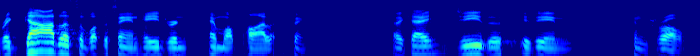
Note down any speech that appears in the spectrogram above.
regardless of what the Sanhedrin and what Pilate think. Okay? Jesus is in control.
